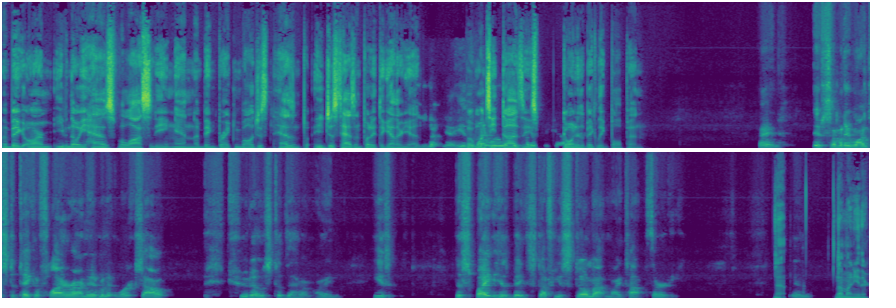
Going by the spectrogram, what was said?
a big arm, even though he has velocity and a big breaking ball. Just hasn't put, he just hasn't put it together yet. Yeah, But once he does, he's. Going to the big league bullpen. And if somebody wants to take a flyer on him and it works out, kudos to them. I mean, he's despite his big stuff, he's still not in my top thirty. No. And Not mine either.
